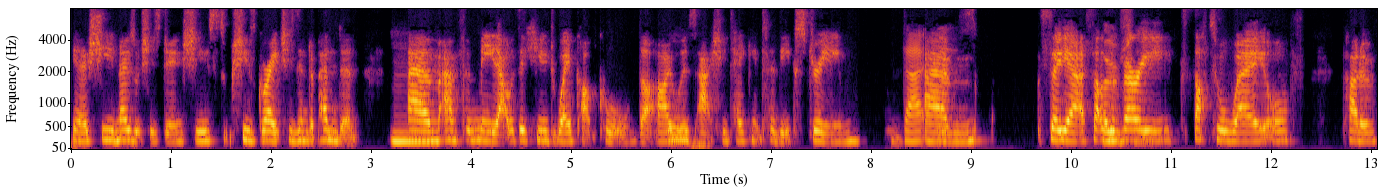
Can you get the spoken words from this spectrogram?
you know, she knows what she's doing. She's, she's great. She's independent. Mm. Um, and for me, that was a huge wake up call that I was actually taking it to the extreme that um, is so yeah, so that was a very subtle way of kind of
